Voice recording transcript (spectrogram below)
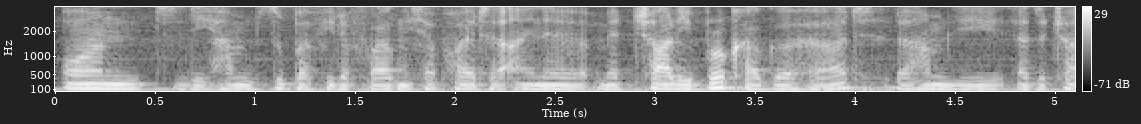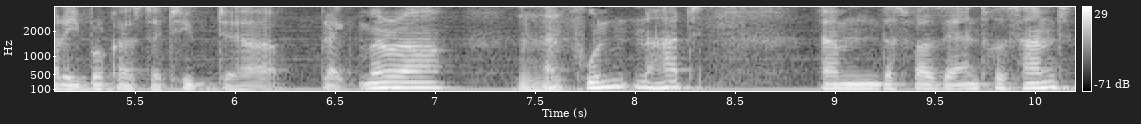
Und die haben super viele Folgen. Ich habe heute eine mit Charlie Brooker gehört. Da haben die, also Charlie Brooker ist der Typ, der Black Mirror mhm. erfunden hat. Ähm, das war sehr interessant.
